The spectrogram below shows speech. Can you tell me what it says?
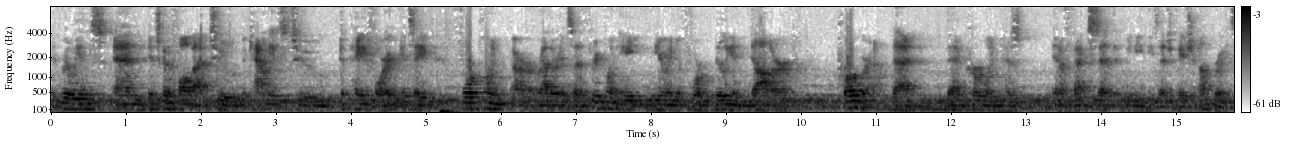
It really is, and it's going to fall back to the counties to to pay for it. It's a four point, or rather, it's a three point eight, nearing a four billion dollar program that that Kirwan has in effect said that we need these education upgrades.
